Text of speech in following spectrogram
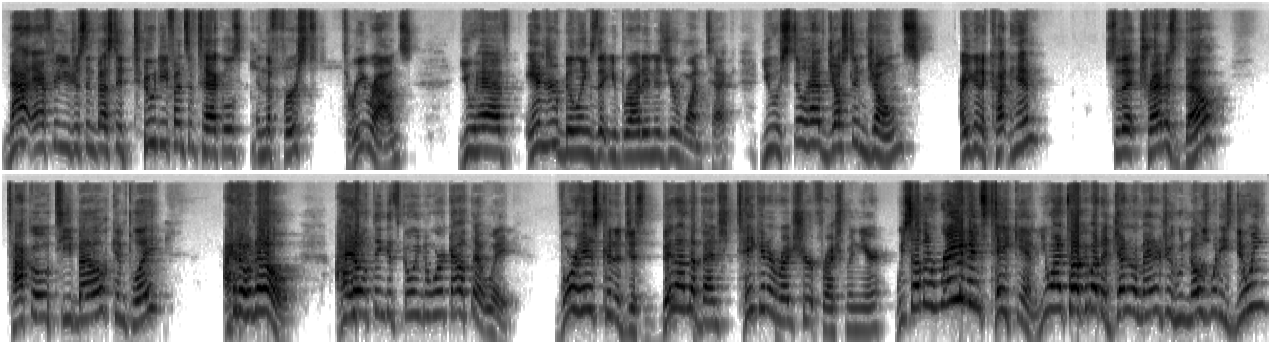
Not after you just invested two defensive tackles in the first three rounds. You have Andrew Billings that you brought in as your one tech. You still have Justin Jones. Are you going to cut him so that Travis Bell, Taco T Bell can play? I don't know. I don't think it's going to work out that way. Voorhees could have just been on the bench, taken a redshirt freshman year. We saw the Ravens take him. You want to talk about a general manager who knows what he's doing?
